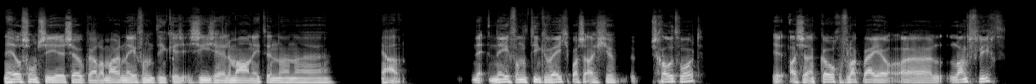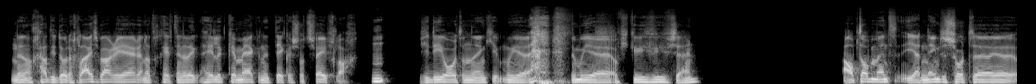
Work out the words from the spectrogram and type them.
En heel soms zie je ze ook wel. Maar 9 van de 10 keer zie je ze helemaal niet. En dan, ja, 9 van de 10 keer weet je pas als je beschoten wordt. Als je een kogel vlak bij je langs vliegt. En dan gaat hij door de geluidsbarrière en dat geeft een hele, hele kenmerkende tik, een soort zweepslag. Hm. Als je die hoort, dan denk je, moet je, dan moet je op je q zijn. Maar op dat moment ja, neemt een soort, uh,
